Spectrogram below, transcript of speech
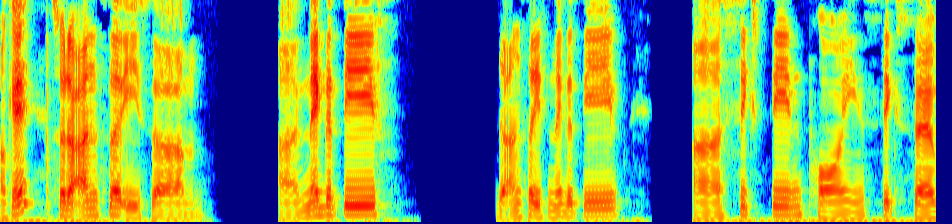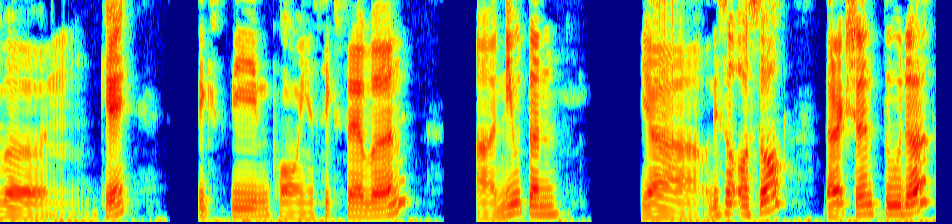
Okay so the answer is um, uh, negative the answer is negative uh, 16.67 okay 16.67 uh, Newton. Yeah this one also direction to the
